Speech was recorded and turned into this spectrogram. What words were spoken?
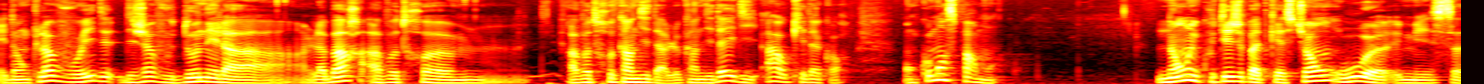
Et donc là, vous voyez, déjà vous donnez la, barre à votre, euh, à votre candidat. Le candidat, il dit Ah, ok, d'accord, on commence par moi. Non, écoutez, j'ai pas de questions, ou, euh, mais ça,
